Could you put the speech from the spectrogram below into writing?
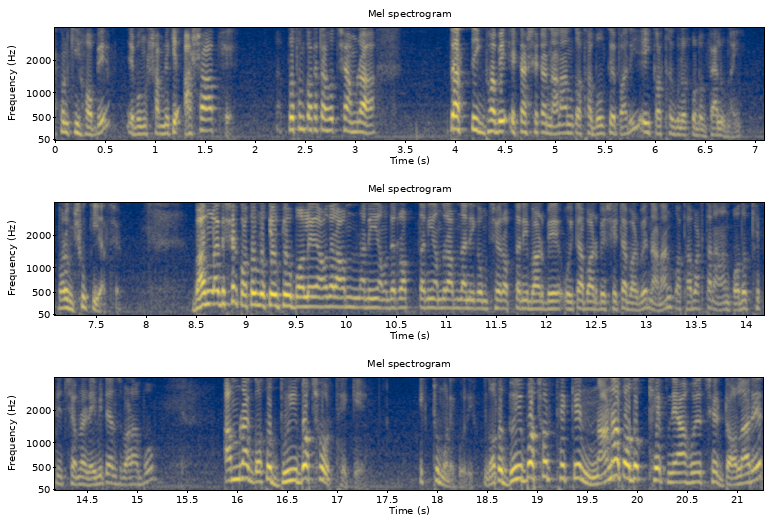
এখন কি হবে? এবং সামনে কি আশা আছে? প্রথম কথাটা হচ্ছে আমরা তাত্ত্বিকভাবে এটা সেটা নানান কথা বলতে পারি, এই কথাগুলোর কোনো ভ্যালু নাই, বরং ঝুঁকি আছে। বাংলাদেশের কতগুলো কেউ কেউ বলে, আমাদের আমদানি, আমাদের রপ্তানি, আমরা আমদানি কমছে, রপ্তানি বাড়বে, ওইটা বাড়বে, সেটা বাড়বে। নানান কথাবার্তা, নানান পদক্ষেপ নিচ্ছে, আমরা রেমিটেন্স বাড়াবো। আমরা গত দুই বছর থেকে একটু মনে করি। গত দুই বছর থেকে নানা পদক্ষেপ নেওয়া হয়েছে ডলারের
